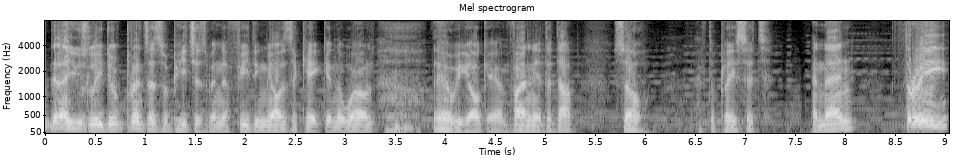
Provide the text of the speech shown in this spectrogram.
Then I usually do Princess of Peaches when they're feeding me all the cake in the world. There we go. Okay, I'm finally at the top. So, I have to place it. And then, three,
